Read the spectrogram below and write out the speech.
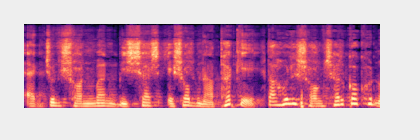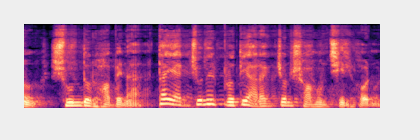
একজন সম্মান, বিশ্বাস এসব না থাকে, তাহলে সংসার কখনো সুন্দর হবে না। তাই একজনের প্রতি আরেকজন সহনশীল হন।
